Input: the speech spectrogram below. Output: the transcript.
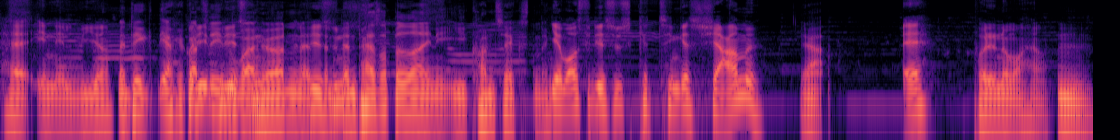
have en Elvira. Men det, jeg kan Fordi- godt se, nu hvor jeg jeg hører den, at jeg den, synes- den passer bedre ind i, i konteksten. Ikke? Jamen også fordi jeg synes, Katinkas charme Ja. er på det nummer her. Mm.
